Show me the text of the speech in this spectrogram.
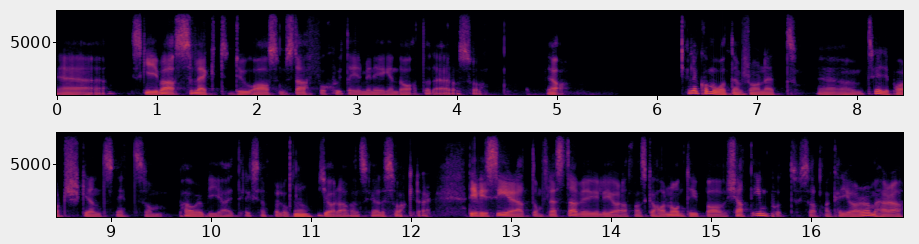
eh, skriva select do awesome stuff och skjuta in min egen data där och så ja. Eller komma åt den från ett eh, tredjepartsgränssnitt som Power BI till exempel och ja. göra avancerade saker där. Det vi ser att de flesta vill göra att man ska ha någon typ av chatt input så att man kan göra de här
